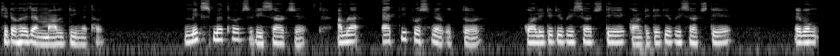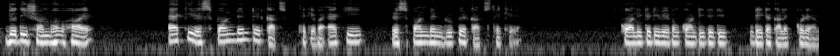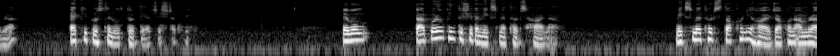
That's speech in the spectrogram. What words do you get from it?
সেটা হয়ে যায় মাল্টি মেথড মিক্স মেথডস রিসার্চে আমরা একই প্রশ্নের উত্তর কোয়ালিটেটিভ রিসার্চ দিয়ে কোয়ান্টিটেটিভ রিসার্চ দিয়ে এবং যদি সম্ভব হয়, একই রেসপন্ডেন্টের কাছ থেকে বা একই রেসপন্ডেন্ট গ্রুপের কাছ থেকে কোয়ালিটেটিভ এবং কোয়ান্টিটেটিভ ডেটা কালেক্ট করে আমরা একই প্রশ্নের উত্তর দেওয়ার চেষ্টা করি। এবং তারপরেও কিন্তু সেটা মিক্স মেথডস হয় না। মিক্স মেথডস তখনই হয় যখন আমরা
